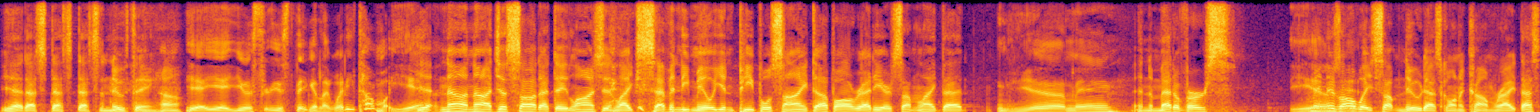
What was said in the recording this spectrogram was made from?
Yeah, that's that's that's the new thing, huh? Yeah, yeah. You was, you was thinking like, what are you talking about? Yeah. yeah. No, no. I just saw that they launched and like 70 million people signed up already or something like that. Yeah, man. In the metaverse. Yeah, I mean, there's always something new that's going to come, right? That's,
